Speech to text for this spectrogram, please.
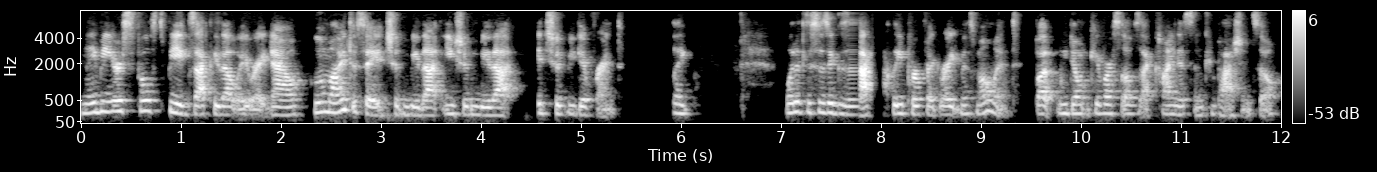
maybe you're supposed to be exactly that way right now. Who am I to say it shouldn't be that? You shouldn't be that. It should be different. Like, what if this is exactly perfect right in this moment? But we don't give ourselves that kindness and compassion. So,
